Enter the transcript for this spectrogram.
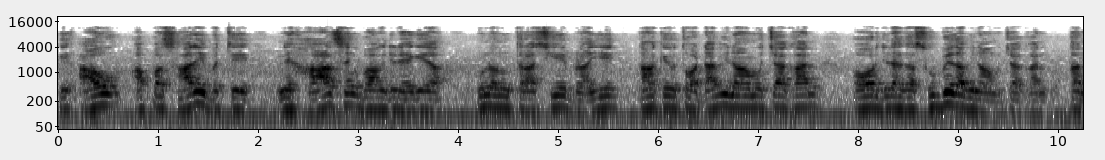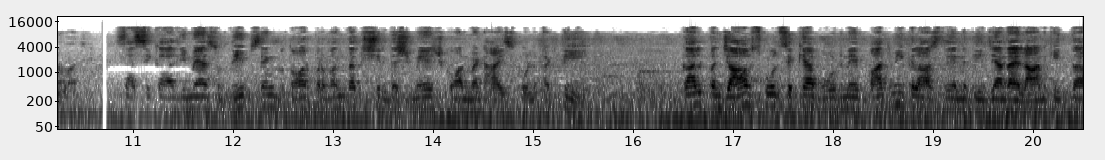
ਕਿ ਆਓ ਆਪਾਂ ਸਾਰੇ ਬੱਚੇ ਨਿਹਾਲ ਸਿੰਘ ਬਾਗ ਜਿਹੜੇ ਹੈਗੇ ਆ, ਉਹਨਾਂ ਨੂੰ ਤਰਾਸ਼ੀਏ ਬਣਾਈਏ ਤਾਂ ਕਿ ਉਹ ਤੁਹਾਡਾ ਵੀ ਨਾਮ ਉੱਚਾ ਕਰਨ ਔਰ ਜਿਹੜਾ ਹੈਗਾ ਸੂਬੇ ਦਾ ਵੀ ਨਾਮ ਉੱਚਾ ਕਰਨ। ਧੰਨਵਾਦ ਜੀ। ਸਤਿ ਸ਼੍ਰੀ ਅਕਾਲ ਜੀ, ਮੈਂ ਸੁਖਦੀਪ ਸਿੰਘ, ਬਤੌਰ ਪ੍ਰਬੰਧਕ Shri Dashmesh convent high school Atti. ਕੱਲ ਪੰਜਾਬ ਸਕੂਲ ਸਿੱਖਿਆ ਬੋਰਡ ਨੇ 5ਵੀਂ ਕਲਾਸ ਦੇ ਨਤੀਜਿਆਂ ਦਾ ਐਲਾਨ ਕੀਤਾ,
